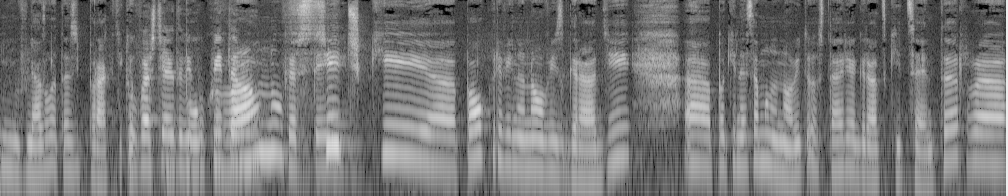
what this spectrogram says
влязла тази практика. Това ще да ви попитам. Къде... всички а, покриви на нови сгради, а, пък и не само на новите, в стария градски център, а,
